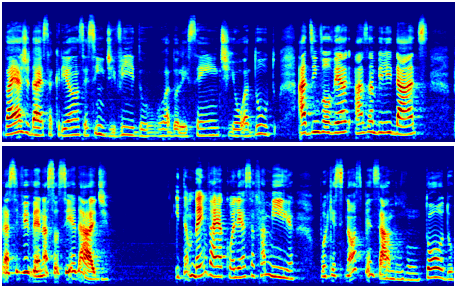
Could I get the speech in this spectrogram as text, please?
vai ajudar essa criança, esse indivíduo, o adolescente ou adulto, a desenvolver as habilidades para se viver na sociedade. E também vai acolher essa família, porque se nós pensarmos num todo,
